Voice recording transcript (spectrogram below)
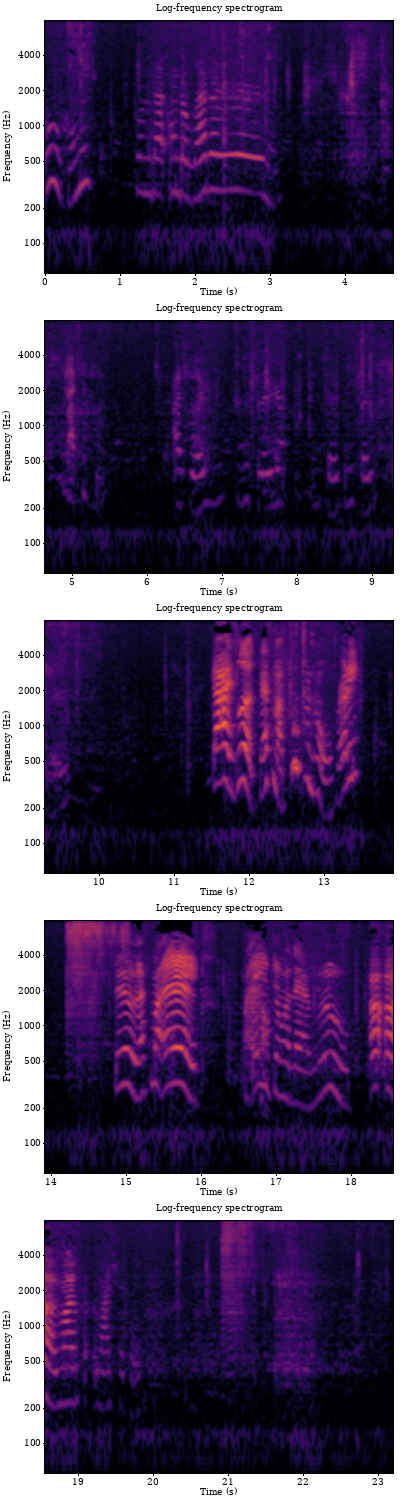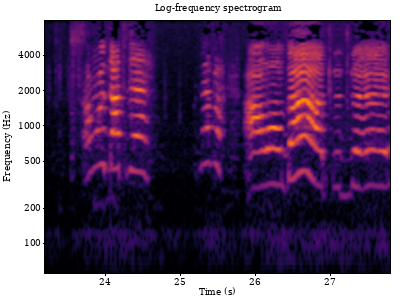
Ooh, homie, putting that on the ladder. Gotcha. I slurp, you slurp, you slurp, you slurp. Guys, look, that's my pooping hole. Ready? Dude, that's my eggs. My eggs doing there. Move. Uh-uh, my my shit hole. I want to die today. Never. I won't die today.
